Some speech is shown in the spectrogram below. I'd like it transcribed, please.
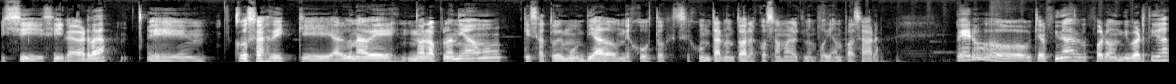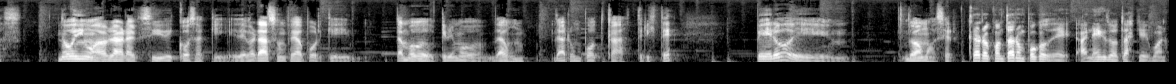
Y sí, sí, la verdad. eh, cosas de que alguna vez no la planeamos. Quizá tuvimos un día donde justo se juntaron todas las cosas malas que nos podían pasar. Pero que al final fueron divertidas. No venimos a hablar así de cosas que de verdad son feas porque tampoco queremos dar un, dar un podcast triste. Pero eh, lo vamos a hacer. Claro, contar un poco de anécdotas que, bueno,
